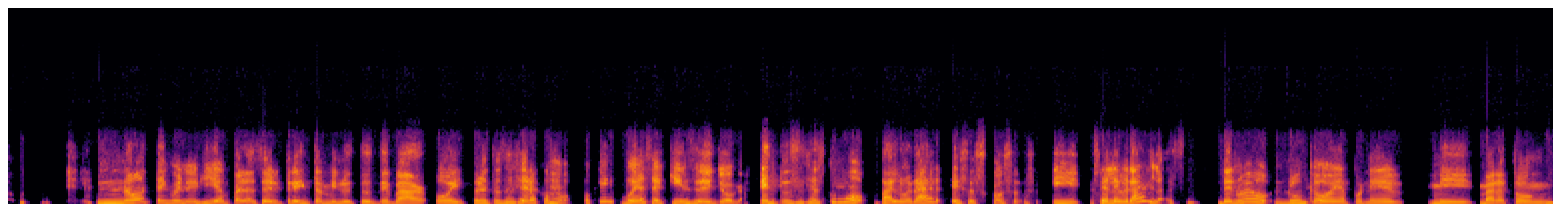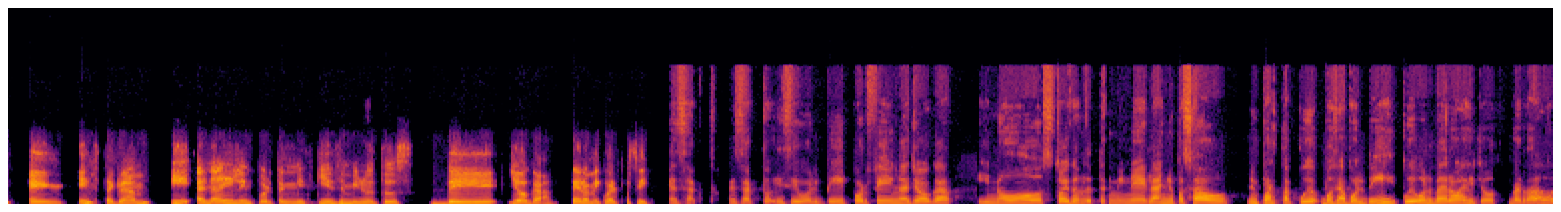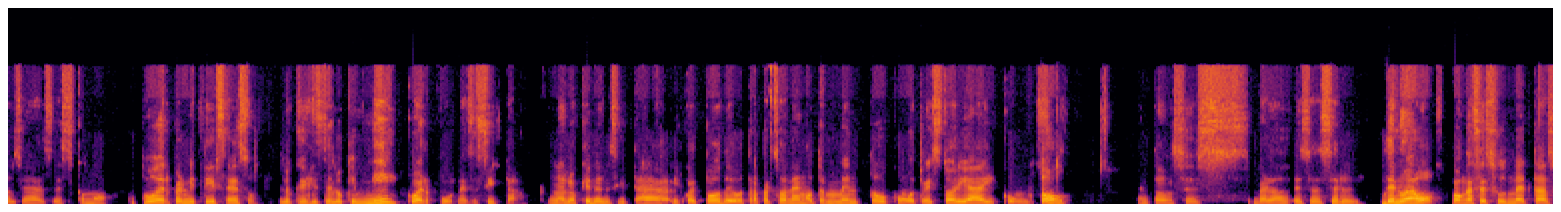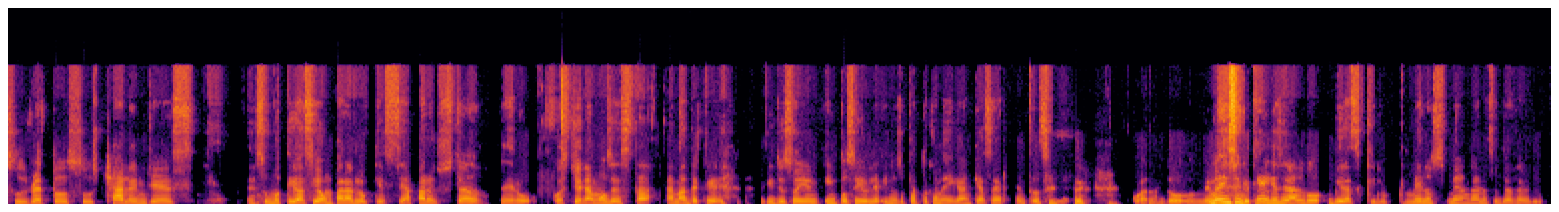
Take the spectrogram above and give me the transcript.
No tengo energía para hacer 30 minutos de bar hoy, pero entonces era como, ok, voy a hacer 15 de yoga. Entonces es como valorar esas cosas y celebrarlas. De nuevo, nunca voy a poner mi maratón en Instagram y a nadie le importan mis 15 minutos de yoga, pero a mi cuerpo sí. Exacto, exacto. Y si volví por fin a yoga y no estoy donde terminé el año pasado, no importa, pude, o sea, volví, pude volver hoy, yo, ¿verdad? O sea, es, es como poder permitirse eso, lo que dijiste, lo que mi cuerpo necesita, no lo que necesita el cuerpo de otra persona en otro momento, con otra historia y con todo. Entonces, ¿verdad? Ese es el, de nuevo, póngase sus metas, sus retos, sus challenges, en su motivación para lo que sea para usted, pero cuestionamos esta, además de que, que yo soy imposible y no soporto que me digan qué hacer, entonces cuando me dicen que tiene que hacer algo, vieras que lo que menos me dan ganas es de hacerlo.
